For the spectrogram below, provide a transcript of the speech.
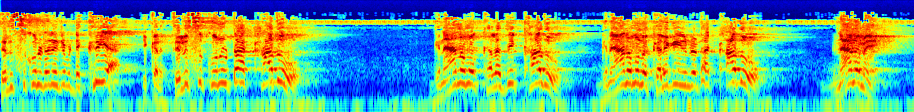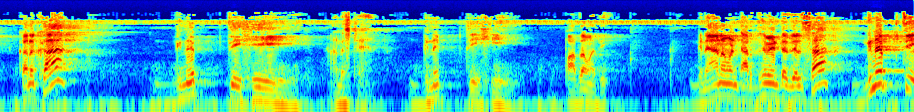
తెలుసుకున్నటువంటి క్రియ ఇక్కడ తెలుసుకునుట కాదు. జ్ఞానము కలది కాదు. జ్ఞానమును కలిగి ఉండట కాదు. జ్ఞానమే. కనుక జ్ఞప్తి అండర్స్టాండ్ జ్ఞప్తి పదం అది జ్ఞానం అంటే అర్థం ఏంటో తెలుసా? జ్ఞప్తి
